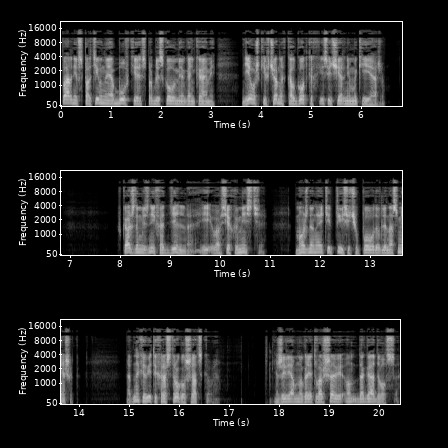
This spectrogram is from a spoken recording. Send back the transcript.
парни в спортивной обувке с проблесковыми огоньками, девушки в черных колготках и с вечерним макияжем. В каждом из них отдельно и во всех вместе можно найти тысячу поводов для насмешек. Однако вид их растрогал Шацкого. Живя много лет в Варшаве, он догадывался.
